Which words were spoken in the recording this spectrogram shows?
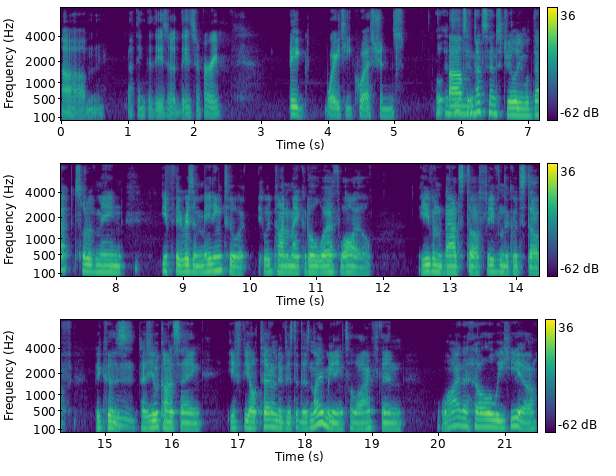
Um, I think that these are these are very big, weighty questions. Well, in, that, in Um, that sense, Julian, would that sort of mean if there is a meaning to it, it would kind of make it all worthwhile, even the bad stuff, even the good stuff? Because, Mm. as you were kind of saying, if the alternative is that there's no meaning to life, then why the hell are we here?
